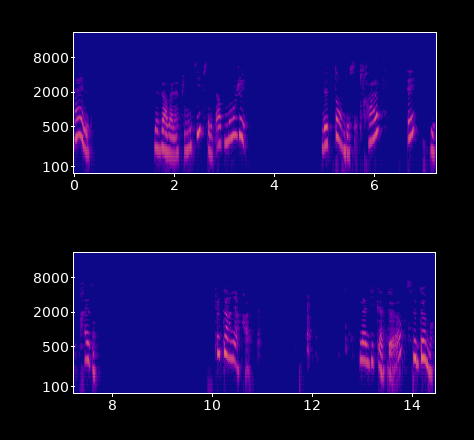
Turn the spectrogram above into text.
elle. Le verbe à l'infinitif, c'est le verbe manger. Le temps de cette phrase est le présent. La dernière phrase. L'indicateur, c'est demain.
